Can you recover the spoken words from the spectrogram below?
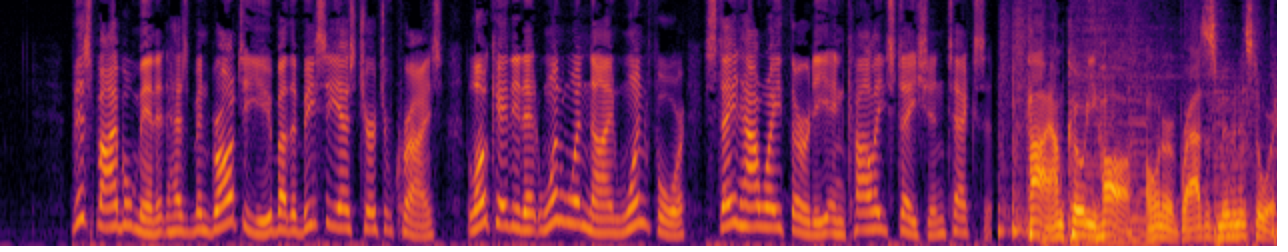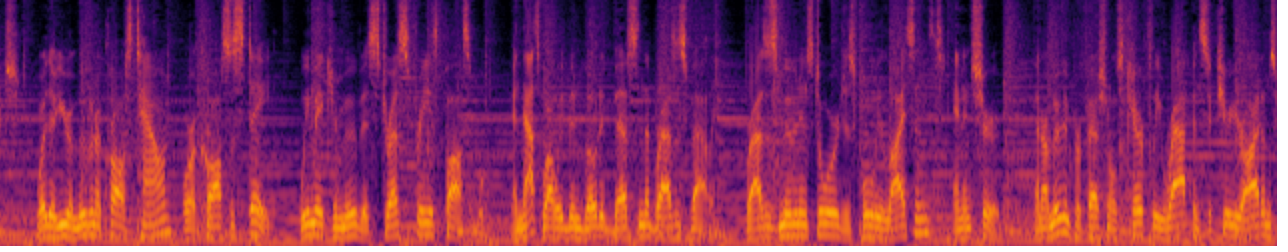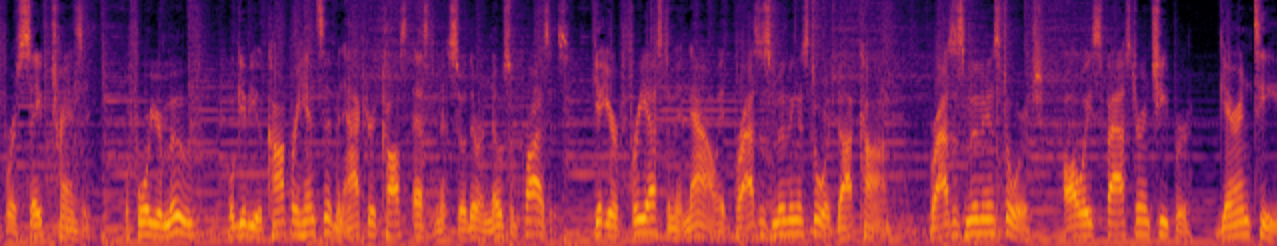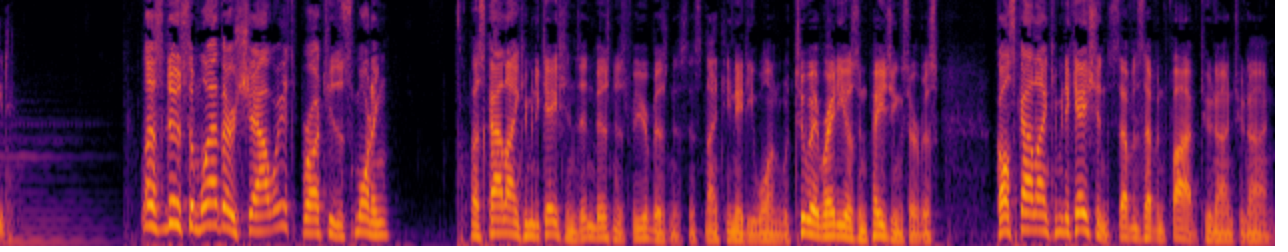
This Bible Minute has been brought to you by the BCS Church of Christ, located at 11914 State Highway 30 in College Station, Texas. Hi, I'm Cody Hall, owner of Brazos Moving and Storage. Whether you're moving across town or across the state, we make your move as stress free as possible. And that's why we've been voted best in the Brazos Valley. Brazos Moving and Storage is fully licensed and insured, and our moving professionals carefully wrap and secure your items for a safe transit. Before your move, we'll give you a comprehensive and accurate cost estimate so there are no surprises. Get your free estimate now at brazosmovingandStorage.com. Brazos Moving and Storage, always faster and cheaper, guaranteed. Let's do some weather, shall we? It's brought to you this morning by Skyline Communications, in business for your business since 1981 with two-way radios and paging service. Call Skyline Communications, 775-2929.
